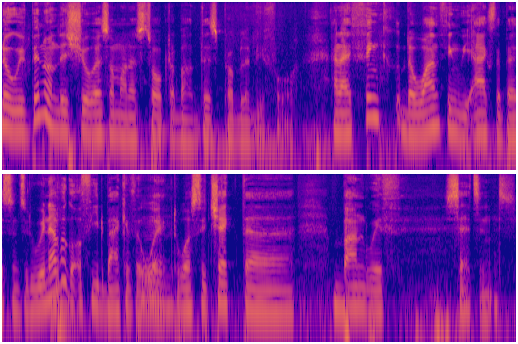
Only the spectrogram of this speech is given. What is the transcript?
no, we've been on this show where someone has talked about this problem before, and I think the one thing we asked the person to do, we never got feedback if it Mm. worked, was to check the bandwidth settings.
